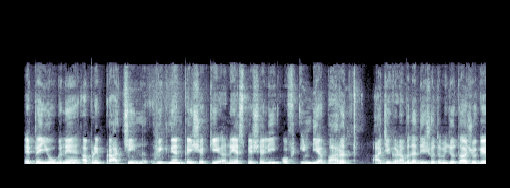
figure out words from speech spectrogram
એટલે યોગને આપણે પ્રાચીન વિજ્ઞાન કહી શકીએ અને એસ્પેશિયલી ઓફ ઇન્ડિયા ભારત. આજે ઘણા બધા દેશો તમે જોતા હશો કે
